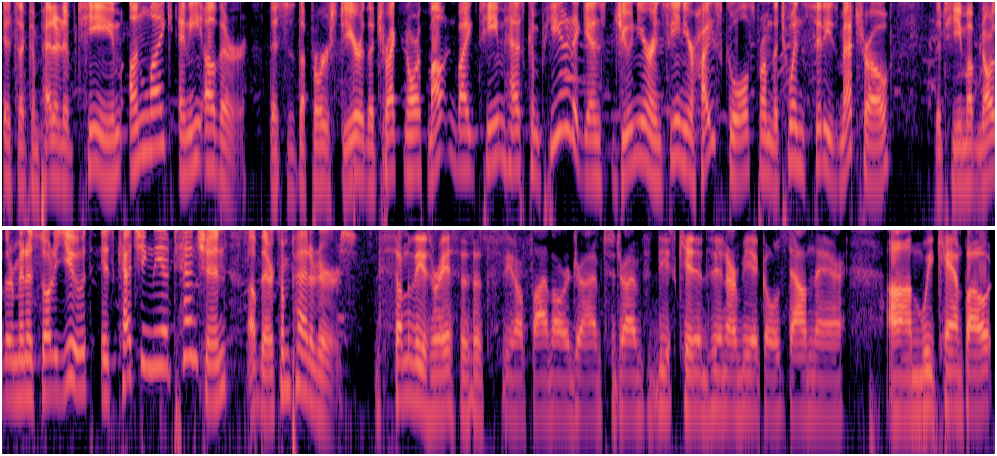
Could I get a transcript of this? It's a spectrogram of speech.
It's a competitive team unlike any other. This is the first year the Trek North mountain bike team has competed against junior and senior high schools from the Twin Cities Metro. The team of Northern Minnesota youth is catching the attention of their competitors. Some of these races, it's you know five hour drive to drive these kids in our vehicles down there. Um, we camp out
